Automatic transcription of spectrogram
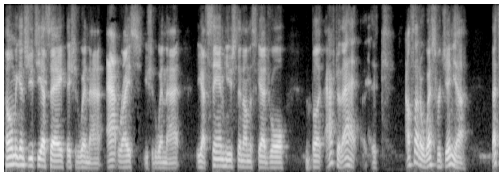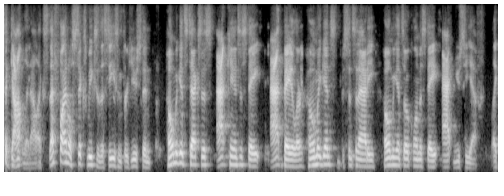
home against UTSA, they should win that. At Rice, you should win that. You got Sam Houston on the schedule, but after that, outside of West Virginia, that's a gauntlet, Alex. That final six weeks of the season for Houston home against Texas, at Kansas State, at Baylor, home against Cincinnati, home against Oklahoma State, at UCF. Like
